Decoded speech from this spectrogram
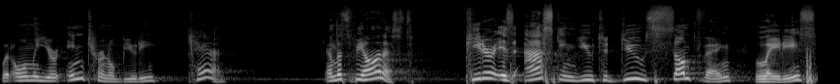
what only your internal beauty can. And let's be honest, Peter is asking you to do something, ladies,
